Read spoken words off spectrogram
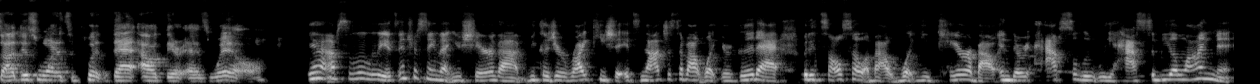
So I just wanted to put that out there as well. Yeah, absolutely. It's interesting that you share that because you're right, Keisha. It's not just about what you're good at, but it's also about what you care about. And there absolutely has to be alignment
